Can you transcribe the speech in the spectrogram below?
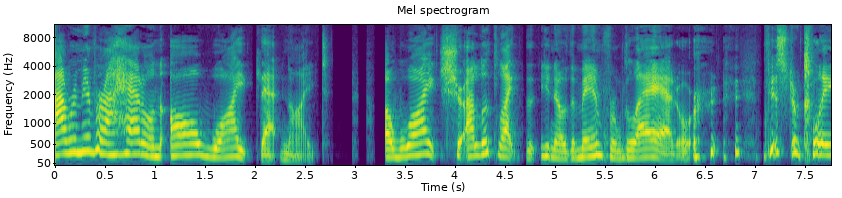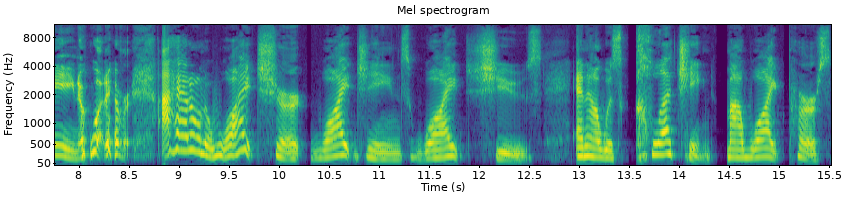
I remember I had on all white that night. A white shirt. I looked like the, you know the man from Glad or Mr. Clean or whatever. I had on a white shirt, white jeans, white shoes, and I was clutching my white purse,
